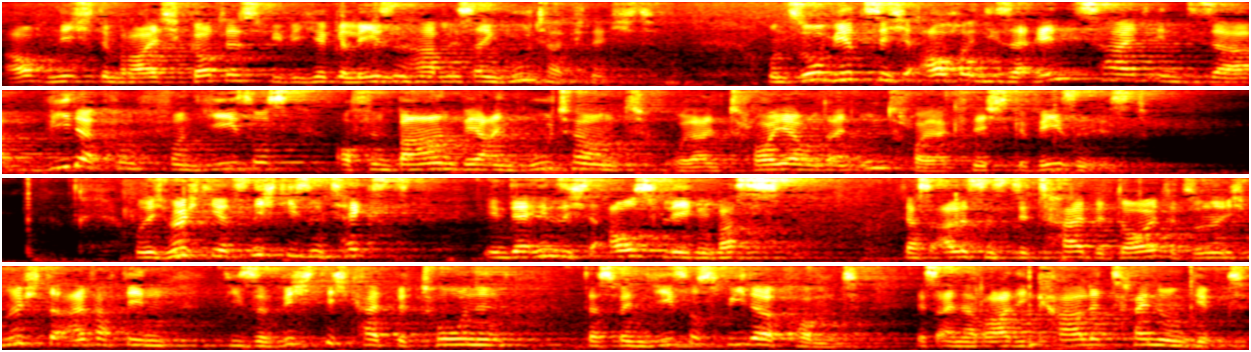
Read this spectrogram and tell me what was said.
auch nicht im Reich Gottes, wie wir hier gelesen haben, ist ein guter Knecht. Und so wird sich auch in dieser Endzeit, in dieser Wiederkunft von Jesus offenbaren, wer ein guter und, oder ein treuer und ein untreuer Knecht gewesen ist. Und ich möchte jetzt nicht diesen Text in der Hinsicht auslegen, was das alles ins Detail bedeutet, sondern ich möchte einfach den, diese Wichtigkeit betonen, dass wenn Jesus wiederkommt, es eine radikale Trennung gibt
